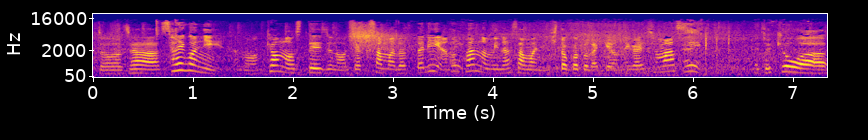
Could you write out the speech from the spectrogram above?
とじゃあ最後にあの今日のステージのお客様だったりあの、ファンの皆様に一言だけお願いします。はい。えっと、今日は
